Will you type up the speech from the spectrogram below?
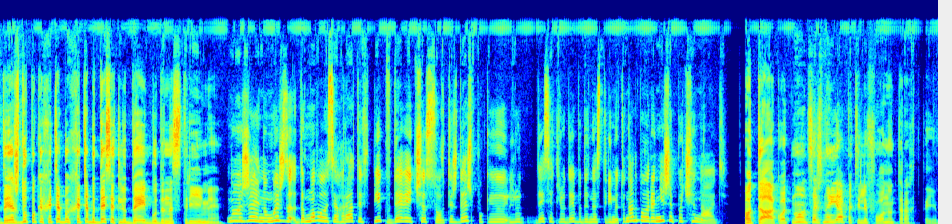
да я жду, поки хоча б, хоча б 10 людей буде на стрімі. Ну, Жень, ну ми ж за- домовилися грати в пік в 9 часов. Ти ждеш, поки лю- 10 людей буде на стрімі. То треба було раніше починати. Отак от. Ну, це ж не я по телефону тарахтив.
